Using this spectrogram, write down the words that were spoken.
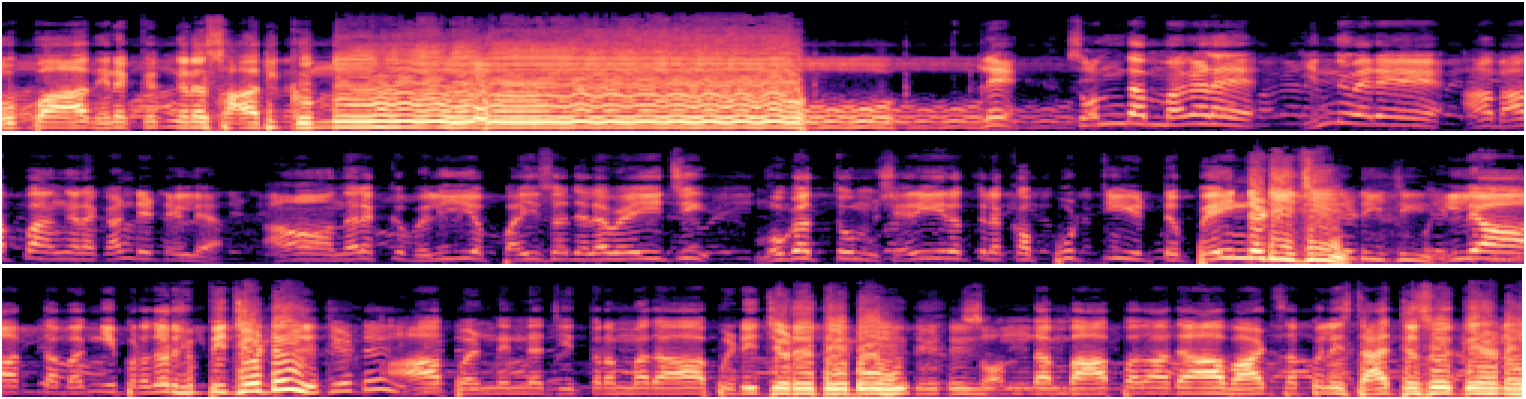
ഉപ്പാ നിനക്ക് ഇങ്ങനെ സാധിക്കുന്നു സ്വന്തം മകളെ ഇന്ന് വരെ ആ ബാപ്പ അങ്ങനെ കണ്ടിട്ടില്ല. ആ നിലയ്ക്ക് വലിയ പൈസ ചെലവഴിച്ച് മുഖത്തും ശരീരത്തിലൊക്കെ പുട്ടിയിട്ട് പെയിന്റ് അടിച്ച് ഇല്ലാത്ത ഭംഗി പ്രദർശിപ്പിച്ചിട്ട് ആ പെണ്ണിന്റെ ചിത്രം അതാ പിടിച്ചെടുത്തിട്ട് സ്വന്തം ബാപ്പ അതാ വാട്സപ്പിൽ സ്റ്റാറ്റസ് വെക്കാണ്.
